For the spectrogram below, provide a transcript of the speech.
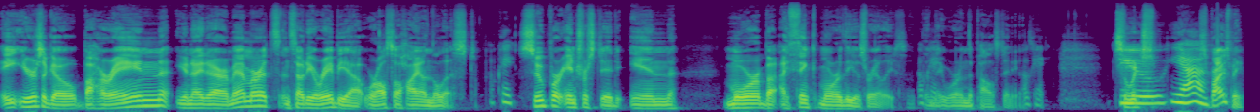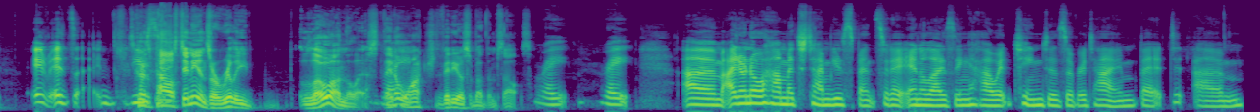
eight years ago, Bahrain, United Arab Emirates, and Saudi Arabia were also high on the list Okay. super interested in more, but I think more of the Israelis than they were in the Palestinians. Okay. So Do which you, yeah. Surprised me It, it's because Palestinians are really low on the list. They don't watch videos about themselves. Right, right. Um, I don't know how much time you spent sort of analyzing how it changes over time, but um,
